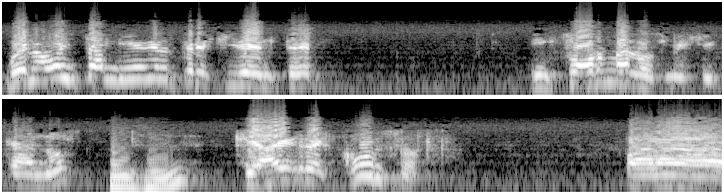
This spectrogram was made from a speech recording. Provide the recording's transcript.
Bueno, hoy también el presidente informa a los mexicanos que hay recursos para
